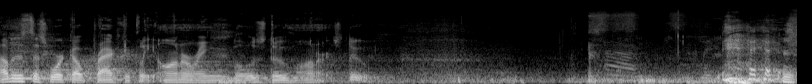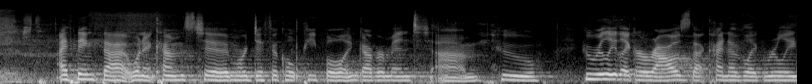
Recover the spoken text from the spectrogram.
how does this work out practically, honoring those whom honors due? I think that when it comes to more difficult people in government um, who who really like arouse that kind of like really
